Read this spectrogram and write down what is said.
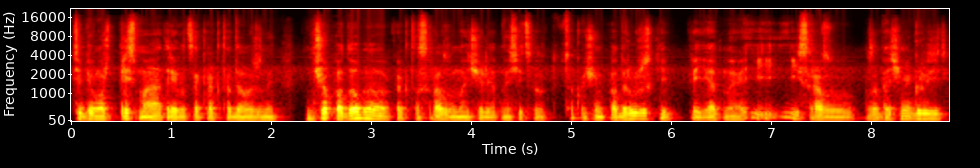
тебе, может, присматриваться как-то должны. Ничего подобного, как-то сразу начали относиться так очень по-дружески, приятно и, и сразу задачами грузить.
